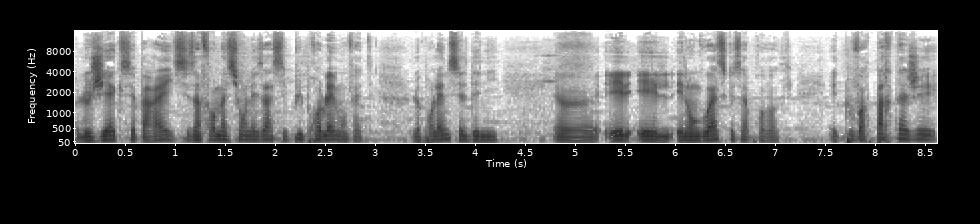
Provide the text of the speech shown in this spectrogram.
Le GIEC, c'est pareil. Ces informations, on les a. C'est plus le problème en fait. Le problème, c'est le déni. Euh, et, l'angoisse que ça provoque. Et de pouvoir partager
